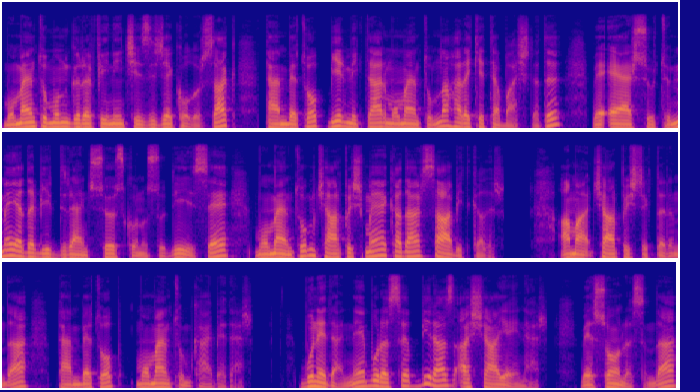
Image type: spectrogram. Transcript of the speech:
Momentumun grafiğini çizecek olursak, pembe top bir miktar momentumla harekete başladı ve eğer sürtünme ya da bir direnç söz konusu değilse, momentum çarpışmaya kadar sabit kalır. Ama çarpıştıklarında pembe top momentum kaybeder. Bu nedenle burası biraz aşağıya iner ve sonrasında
